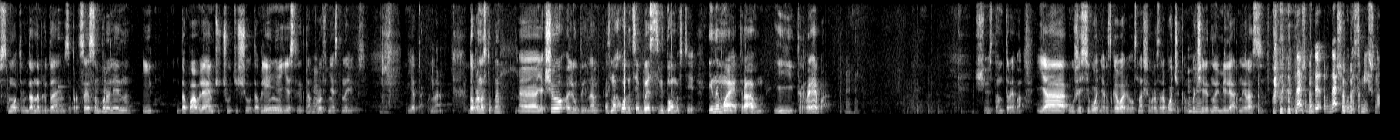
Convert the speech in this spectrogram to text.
смотрим, да, наблюдаем за процессом параллельно и добавляем чуть-чуть еще давление, если там кровь не остановилась. Я так понимаю. Добре, наступне. Е, якщо людина знаходиться без свідомості і не має травм, її треба. Щось там треба. Я уже сегодня разговаривал с нашим разработчиком в очередной миллиардный раз. Знаєш, буде, знаєш, буде смішно,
